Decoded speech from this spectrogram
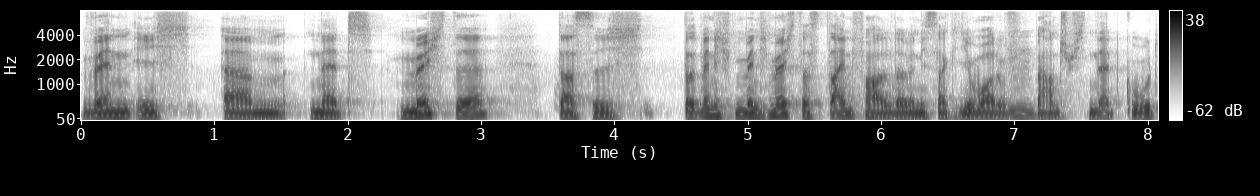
wenn ich ähm, nicht möchte, dass ich, da- wenn ich, wenn ich möchte, dass dein Verhalten, wenn ich sage, Joa, du behandelst mich nicht gut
